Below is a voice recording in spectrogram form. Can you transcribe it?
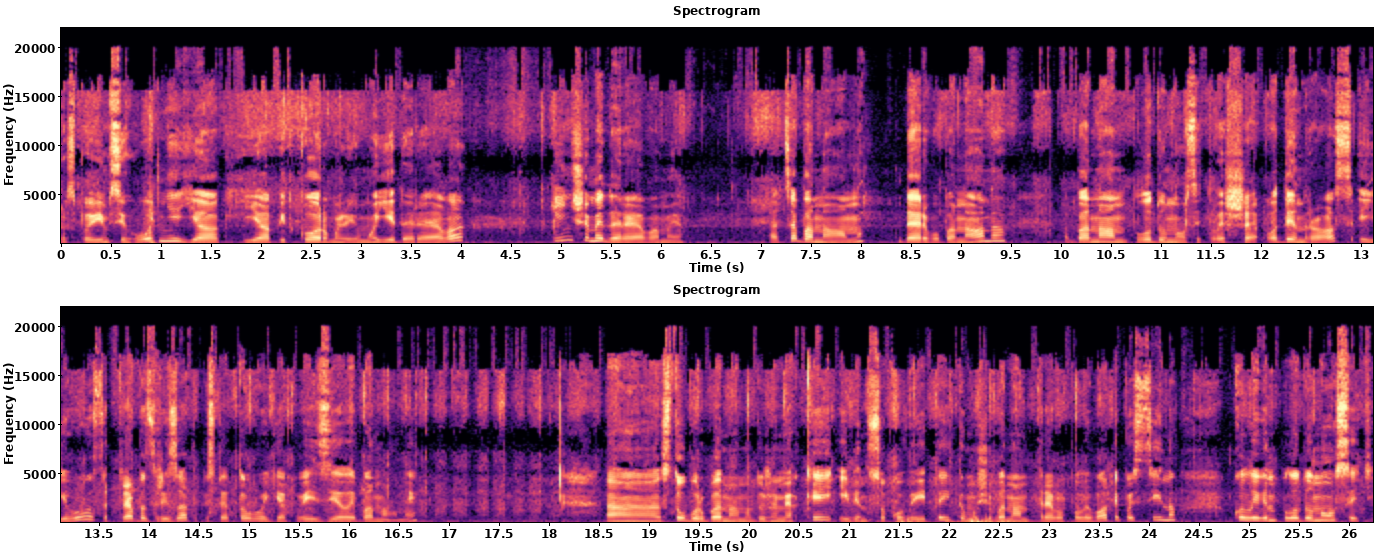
Розповім сьогодні, як я підкормлюю мої дерева іншими деревами. Це банан, дерево банана. Банан плодоносить лише один раз, і його треба зрізати після того, як ви з'їли банани. Е, Стовбур банану дуже м'який і він соковитий, тому що банан треба поливати постійно, коли він плодоносить.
